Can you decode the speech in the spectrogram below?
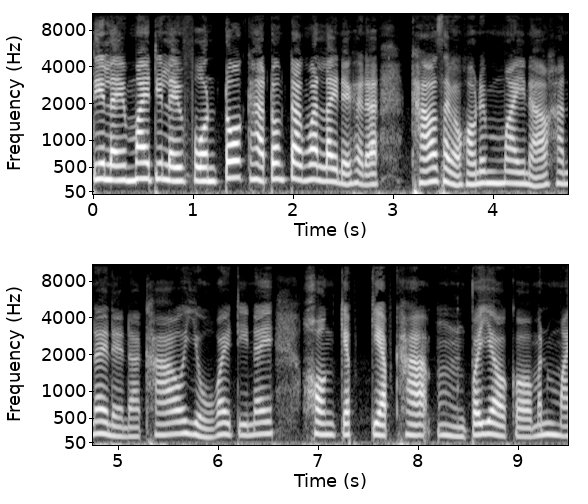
ดีไรไม่ดีไรฝนตกค่ะต้องตั้งวันไรเนี่ยค่ะนะข้าวใส่หมายความได้ไม่นะค่ะได้เนี่ยนะข้าวอยู่ไว้ดีในห้องเก็บๆค่ะ อืมปะยอก็มันไม่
